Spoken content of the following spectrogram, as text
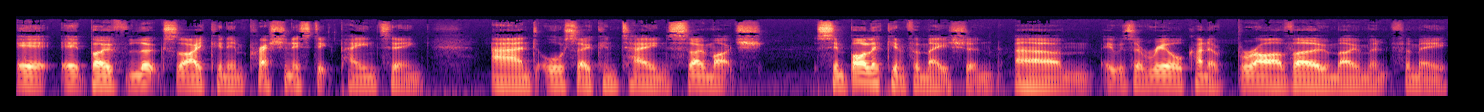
it, it both looks like an impressionistic painting and also contains so much symbolic information. Um, it was a real kind of bravo moment for me,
